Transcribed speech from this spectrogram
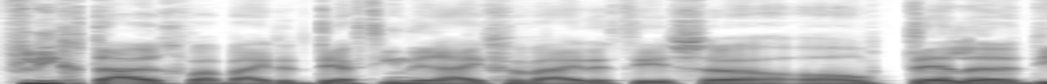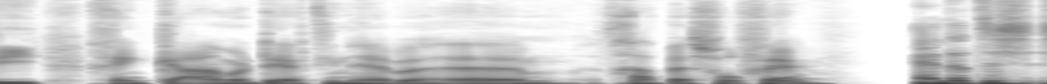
vliegtuig waarbij de dertiende rij verwijderd is. eh, hotellen die geen kamer 13 hebben. Ehm, het gaat best wel ver. En dat is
